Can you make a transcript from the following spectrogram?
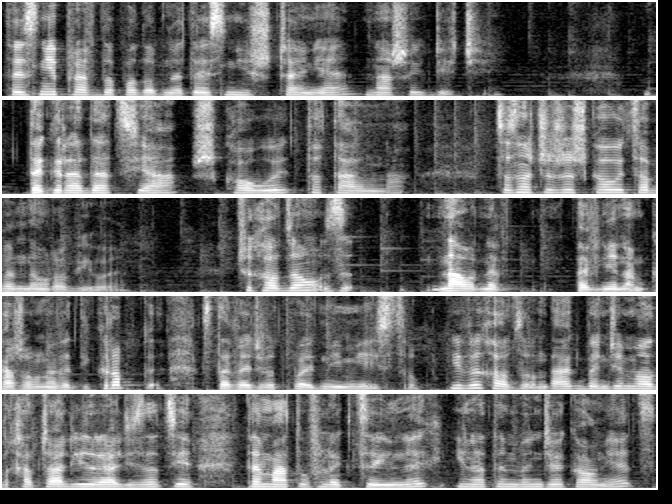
to jest nieprawdopodobne, to jest niszczenie naszych dzieci. Degradacja szkoły totalna. Co znaczy, że szkoły co będą robiły? Przychodzą, z, na, pewnie nam każą nawet i kropkę stawiać w odpowiednim miejscu i wychodzą, tak? Będziemy odhaczali realizację tematów lekcyjnych i na tym będzie koniec.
